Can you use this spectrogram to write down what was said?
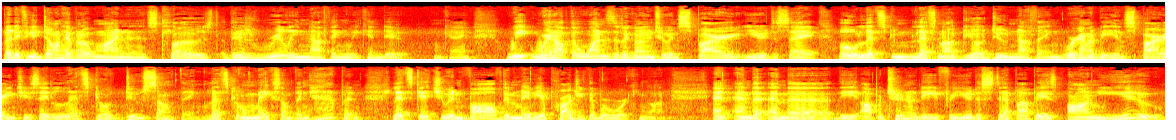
But if you don't have an open mind and it's closed, there's really nothing we can do okay? We we're not the ones that are going to inspire you to say oh let's let's not go do nothing. We're going to be inspiring to you to say let's go do something. Let's go make something happen. Let's get you involved in maybe a project that we're working on and and the and the the opportunity for you to step up is on you.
